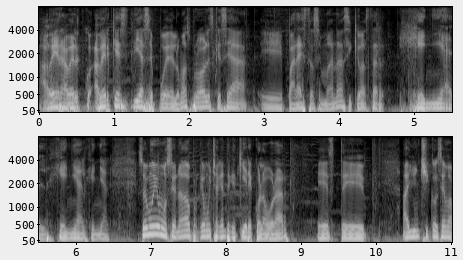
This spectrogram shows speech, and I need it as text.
A ver, a ver, a ver qué día se puede. Lo más probable es que sea eh, para esta semana, así que va a estar genial, genial, genial. Soy muy emocionado porque hay mucha gente que quiere colaborar. Este, hay un chico que se llama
